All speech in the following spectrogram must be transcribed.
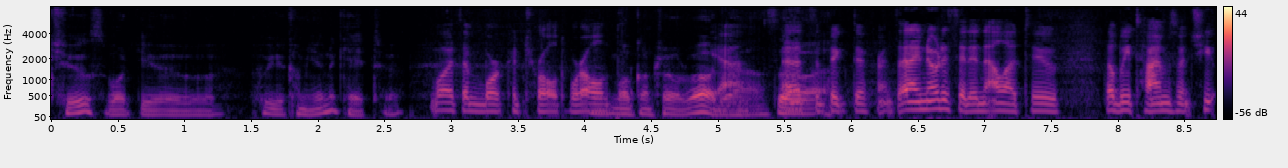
choose what you who you communicate to. Well, it's a more controlled world. More controlled world, yeah, yeah. So and it's a uh, big difference. And I notice it in Ella too. There'll be times when she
